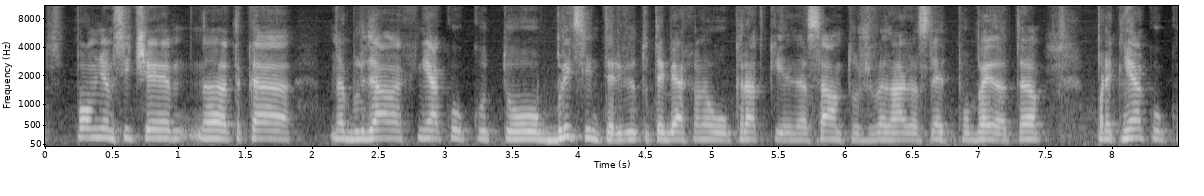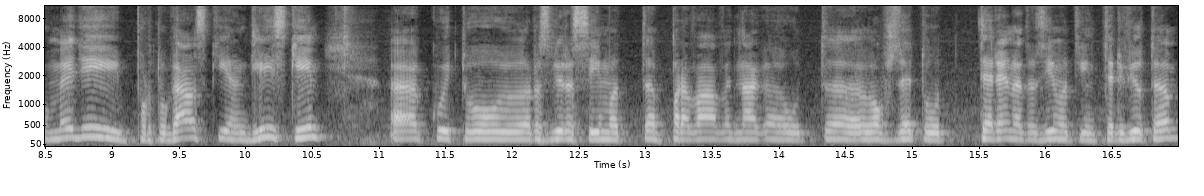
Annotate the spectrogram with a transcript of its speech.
Спомням си, че така наблюдавах няколкото блиц интервюта, те бяха много кратки на Сантош веднага след победата, пред няколко медии, португалски, английски, които разбира се имат права веднага от общото от терена да взимат интервюта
